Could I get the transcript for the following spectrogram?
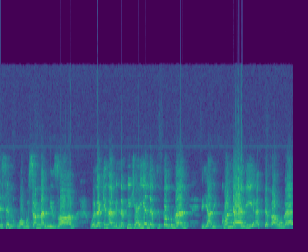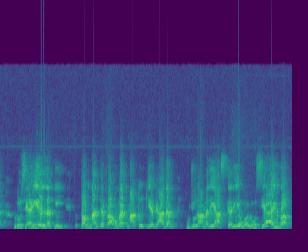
اسم ومسمى النظام ولكنها بالنتيجة هي التي تضمن يعني كل هذه التفاهمات. روسيا هي التي تضمن تفاهمات مع تركيا بعدم وجود عملية عسكرية وروسيا أيضا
